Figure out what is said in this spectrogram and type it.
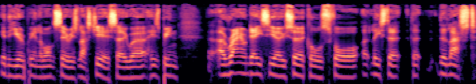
in the European Le Mans Series last year. So uh, he's been around ACO circles for at least a, the, the last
